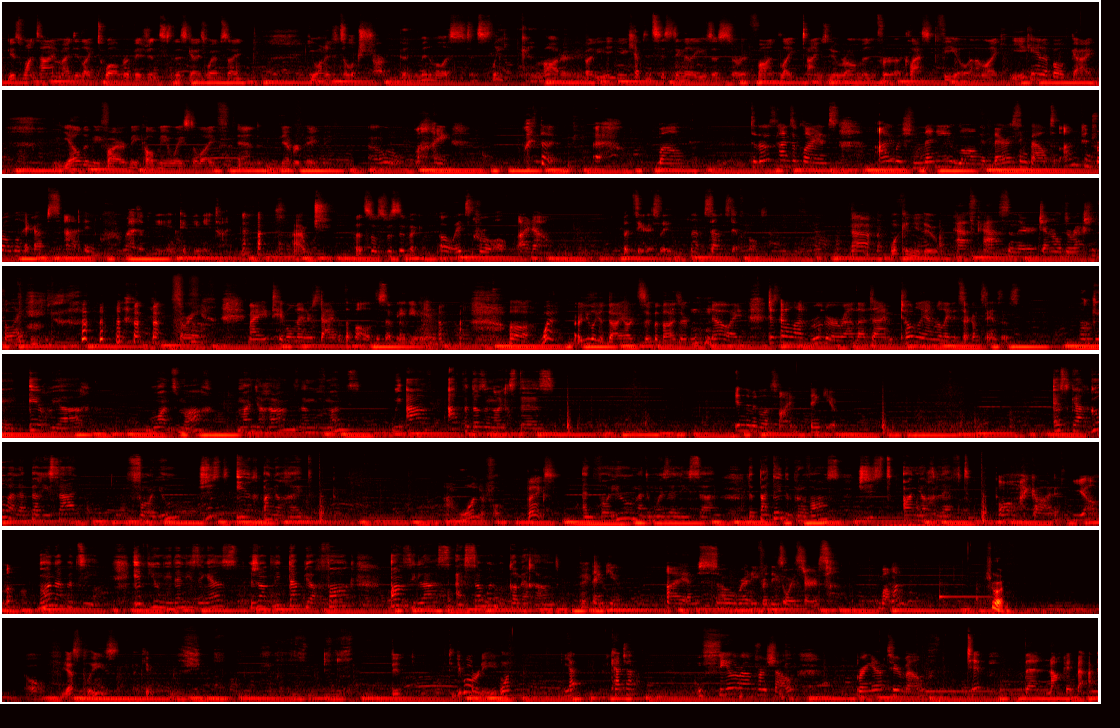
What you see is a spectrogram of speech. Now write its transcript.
Because one time I did like 12 revisions to this guy's website. He wanted it to look sharp and minimalist and sleek and modern, but he, he kept insisting that I use a serif font like Times New Roman for a classic feel, and I'm like, you can't have both, guy. He yelled at me, fired me, called me a waste of life, and never paid me. Oh my. What the. Uh, well, to those kinds of clients, I wish many long, embarrassing bouts of uncontrollable hiccups at incredibly inconvenient time. Ouch. That's so specific. Oh, it's cruel. I know. But seriously, that sounds difficult. Ah, what can you do? Pass casts in their general direction for life? Sorry, my table manners died with the fall of the Soviet Union. Oh, what? Are you like a diehard sympathizer? No, I just got a lot ruder around that time. Totally unrelated circumstances. Okay, here we are. Once more, mind your hands and movements. We have half a dozen oysters. In the middle is fine, thank you. Escargot à la parissade. For you, just here on your right. Ah, wonderful. Thanks. And for you, Mademoiselle Lisa, the pâté de Provence, just on your left. Oh my god, yum. Bon appetit. If you need anything else, gently tap your fork on the glass as someone will come around. Thank, Thank you. I am so ready for these oysters. Want one? Sure. Oh, yes, please. Thank you. Did did you already eat one? Yep, catch up. Feel around for a shell, bring it up to your mouth, tip, then knock it back.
